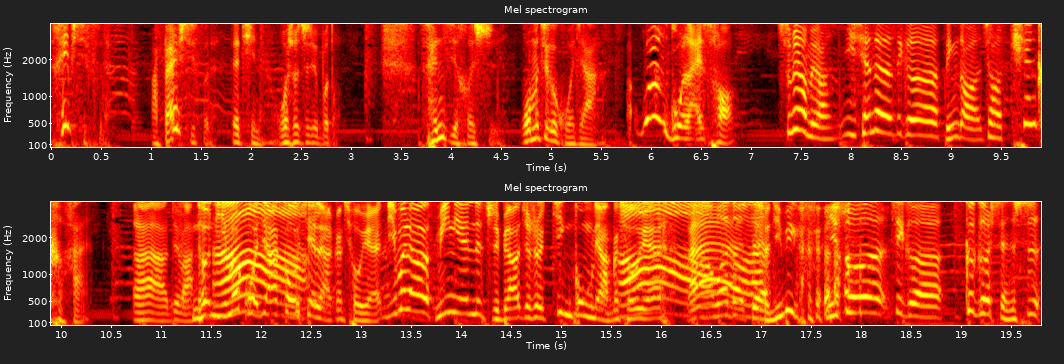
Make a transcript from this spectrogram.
黑皮肤的啊，白皮肤的在踢呢？我说这就不懂。曾几何时，我们这个国家啊万国来朝，什么样没有？以前的那个领导叫天可汗啊，对吧？你你们国家贡献两个球员，你们俩明年的指标就是进贡两个球员，啊哎我懂了神经病。你说这个各个省市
